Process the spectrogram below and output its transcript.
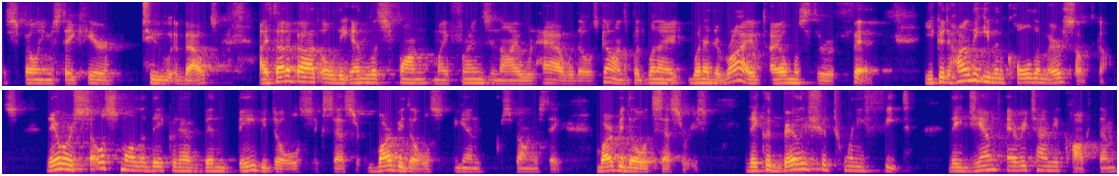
a spelling mistake here, two about. I thought about all the endless fun my friends and I would have with those guns, but when I when it arrived, I almost threw a fit. You could hardly even call them airsoft guns. They were so small that they could have been baby dolls accessories, Barbie dolls, again, spelling mistake, Barbie doll accessories. They could barely shoot 20 feet. They jammed every time you cocked them,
